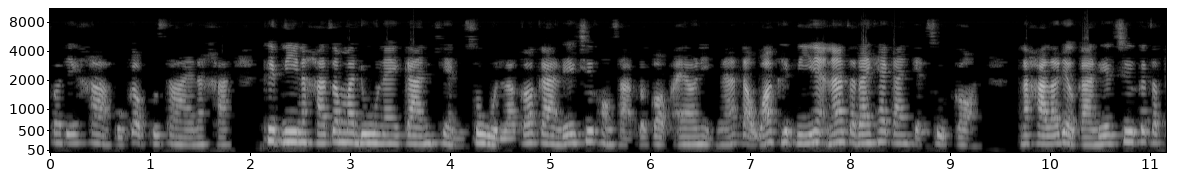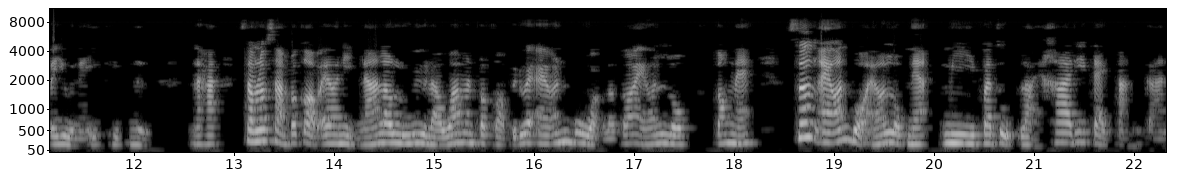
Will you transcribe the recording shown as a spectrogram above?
สวัสดีค่ะพบกับครูทรายนะคะ คลิปนี้นะคะจะมาดูในการเขียนสูตร แล้วก็การเรียกชื่อของสารประกอบไอออนิกนะ แต่ว่าคลิปนี้เนี่ยน่าจะได้แค่การเขียนสูตรก่อนนะคะ แล้วเดี๋ยวการเรียกชื่อก็จะไปอยู่ในอีกคลิปหนึ่งนะคะสำหรับสารประกอบไอออนิกนะ เรารู้อยู่แล้วว่ามันประกอบไปด้วยไอออนบวก แล้วก็ไอออนลบต้องไหมซึ่งไอออนบวกไอออนลบเนี่ยมีประจุหลายค่าที่แตกต่างกัน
